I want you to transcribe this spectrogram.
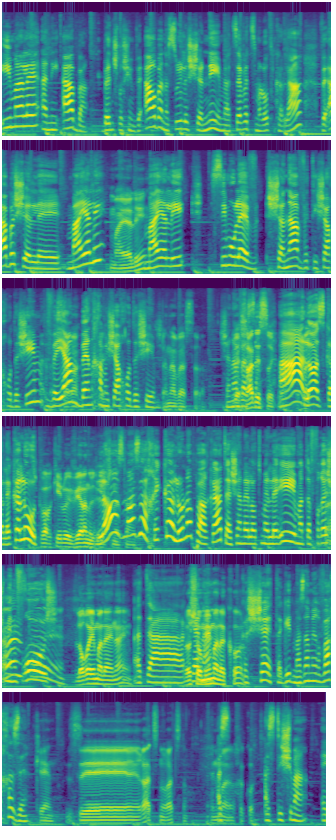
אימא'לה, אני אבא. בן 34, נשוי לשנים, מעצבת שמלות קלה, ואבא של uh, מאיילי, לי? מאיילי, ש- שימו לב, שנה ותשעה חודשים, וים בן. חמישה חודשים. שנה ועשרה. שנה ו-11 ועשרה. כבר. אה. לא, אז קלה קלות. כבר כאילו הביאה לנו את זה לא, אז. מה זה, הכי קל, לונה פארק, אה, אתה ישן לילות מלאים, אתה פרש אה, מן פרוש. לא רואים על העיניים. אתה... לא כן, שומעים אה? על הכל. קשה, תגיד, מה זה המרווח הזה? כן, זה... רצנו, רצנו. אין מה לחכות. אז תשמע, אה,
